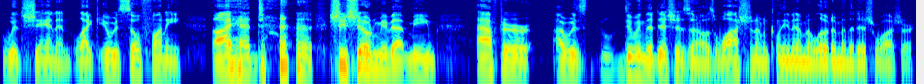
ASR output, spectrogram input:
with Shannon. Like it was so funny. I had she showed me that meme after I was doing the dishes and I was washing them and cleaning them and loading them in the dishwasher.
